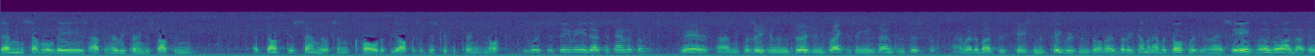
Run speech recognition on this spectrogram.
Then, several days after her return to Stockton, a Dr. Samuelson called at the office of District Attorney Norton. You wish to see me, Dr. Samuelson? Yes, I'm a physician and surgeon practicing in San Francisco. I read about this case in the papers and thought I'd better come and have a talk with you. I see. Well, go on, Doctor.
